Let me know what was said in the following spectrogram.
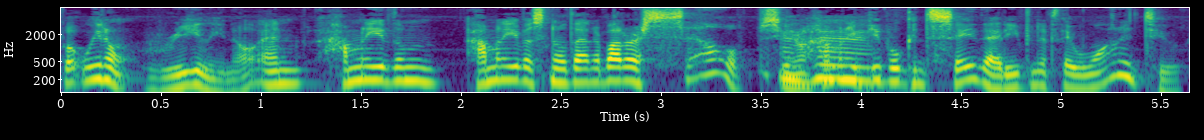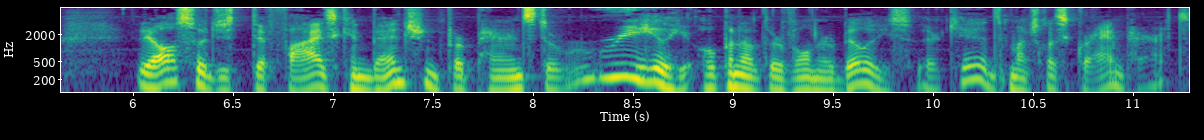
but we don't really know. And how many of them? How many of us know that about ourselves? You know, how many people could say that even if they wanted to? It also just defies convention for parents to really open up their vulnerabilities to their kids, much less grandparents.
